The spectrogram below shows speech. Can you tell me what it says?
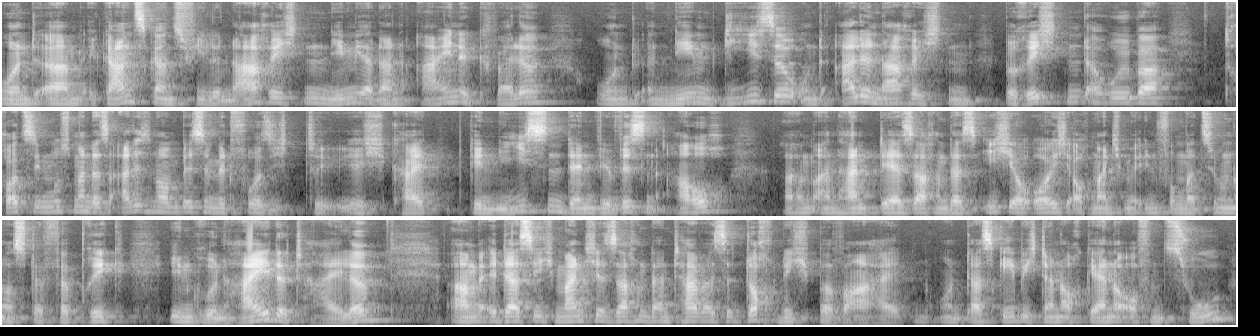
und ähm, ganz, ganz viele Nachrichten nehmen ja dann eine Quelle und nehmen diese und alle Nachrichten berichten darüber Trotzdem muss man das alles noch ein bisschen mit Vorsichtigkeit genießen, denn wir wissen auch, ähm, anhand der Sachen, dass ich ja euch auch manchmal Informationen aus der Fabrik in Grünheide teile, ähm, dass sich manche Sachen dann teilweise doch nicht bewahrheiten. Und das gebe ich dann auch gerne offen zu.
